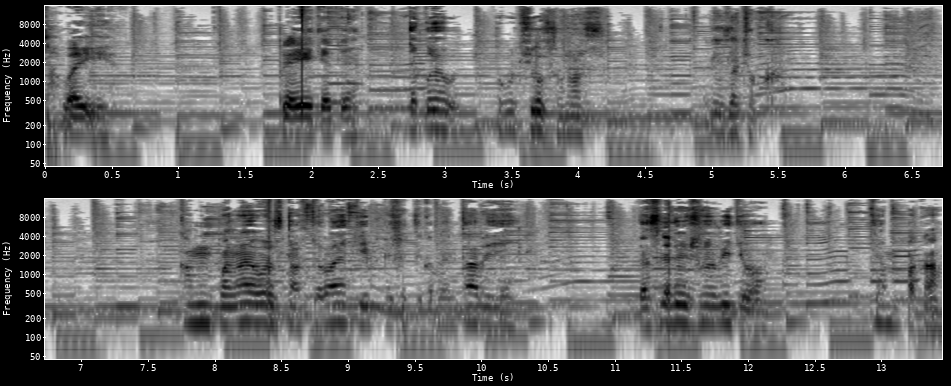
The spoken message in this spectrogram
свои приоритеты. Такой вот получился у нас рюкзачок. Кому понравилось, ставьте лайки, пишите комментарии. До следующего видео. Всем пока.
